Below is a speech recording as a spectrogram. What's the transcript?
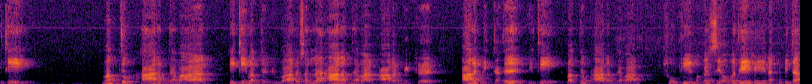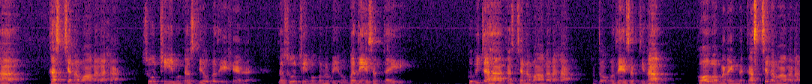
இது வக்தும் ஆரம்பவான் இதி வக்து இவ்வாறு சொல்ல ஆரம்பவான் ஆரம்பிற்று ஆரம்பித்தது. இது வக்தும் ஆரம்பவான் சூச்சீமுகஸ்ய உபதேசேன குபிதः கஷ்டன வானரः சூச்சீமுகஸ்ய உபதேசேன. இந்த சூச்சிமுகனுடைய உபதேசத்தை குபிதா கஷ்டன வானரக அந்த உபதேசத்தினால் கோபமடைந்த கஷ்டன வானரா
